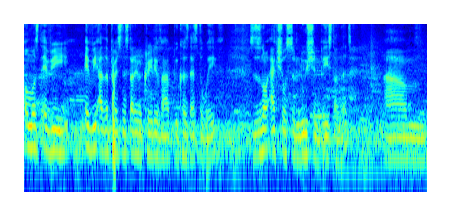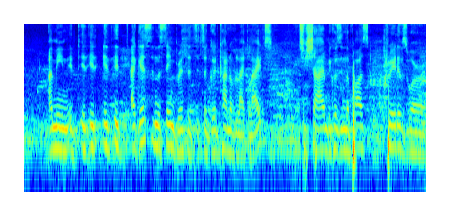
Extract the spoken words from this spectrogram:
Almost every every other person is starting a creative hub because that's the wave. So there's no actual solution based on it. Um, I mean, it, it, it, it, I guess in the same breath, it's, it's a good kind of like light to shine because in the past, creatives were,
